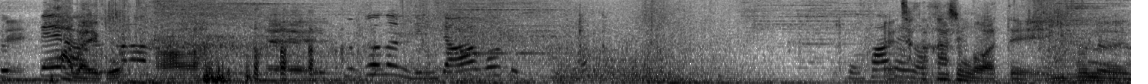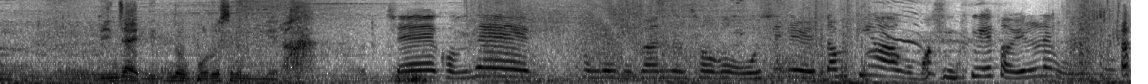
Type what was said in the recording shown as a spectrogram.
네. 그때 화 말고? 아, 네. 그분은 닌자 하거든요. 네, 동파에서 착각하신 것 같아. 이분은 닌자의 닌도 모르시는 분이라. 제 검색 성공 보면은 저거 51 점핑하고 망궁에서 1렙 오는 거.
